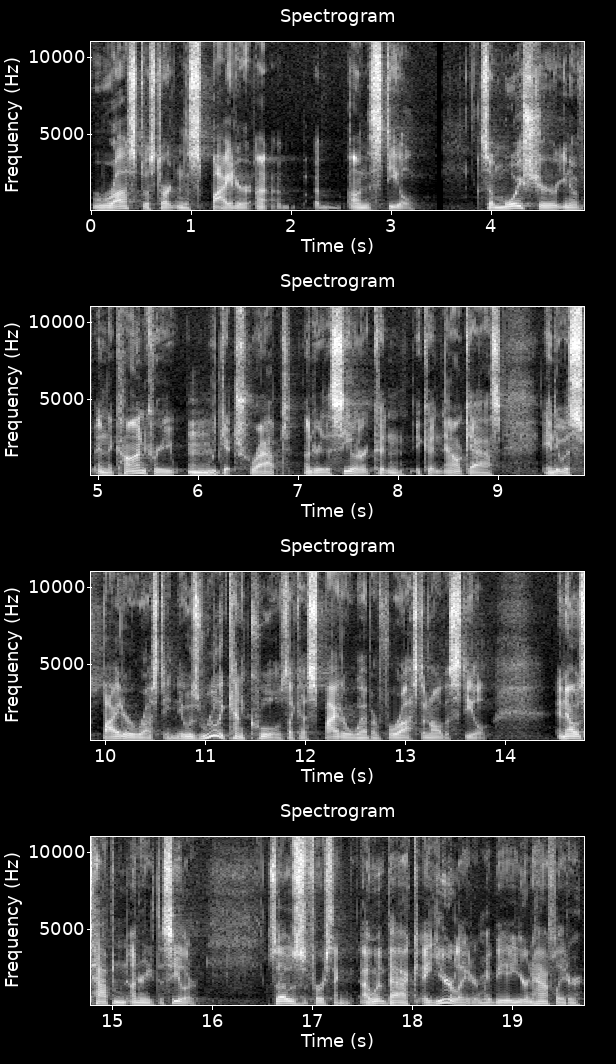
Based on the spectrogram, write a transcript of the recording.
rust was starting to spider uh, on the steel. So moisture, you know, in the concrete mm. would get trapped under the sealer. It couldn't it couldn't outgas, and it was spider rusting. It was really kind of cool. It was like a spider web of rust on all the steel, and that was happening underneath the sealer. So that was the first thing. I went back a year later, maybe a year and a half later,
